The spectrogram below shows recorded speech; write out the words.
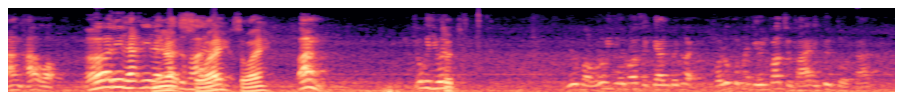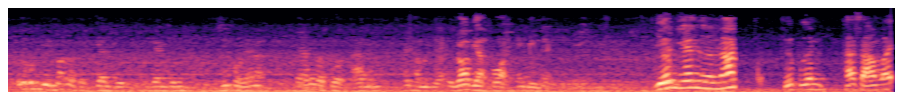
ทางขาออก เออนี่แหละนี่แหละนี่แหละขั้นสดท้าวยเลสวย ปั้งลุกขึ้นยืนสุด ยืนบอกลุกขึ้นยืนว่าสแกนไปด้วยพอลุกขึ้นมายืนปั๊บสุดท้ายนี่คือตรวจการพอลุกขึ้นมายืนปั๊บเราสแกนปืนสแกนปืนชิ้นหมดแล้วนะแล้วให้เราตรวจการมันให้ทำมันเดียวอีกรอบเดียวพอให้ดีเลยยืนเยียงหนึ่งนัด ถือปืนท่าสามไว้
